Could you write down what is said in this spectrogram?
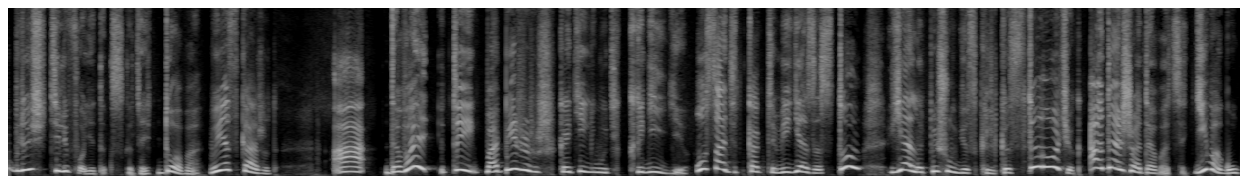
рублюсь в телефоне, так сказать, дома. Мне скажут, а давай ты попишешь какие-нибудь книги. Усадят как-то меня за стол, я напишу несколько строчек, а дальше отдаваться не могу.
